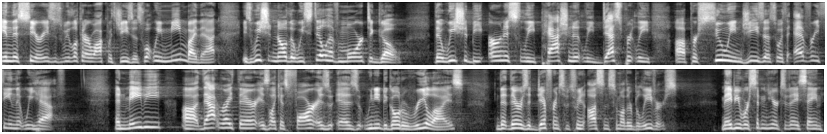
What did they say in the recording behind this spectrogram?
in this series as we look at our walk with Jesus, what we mean by that is we should know that we still have more to go. That we should be earnestly, passionately, desperately uh, pursuing Jesus with everything that we have. And maybe uh, that right there is like as far as, as we need to go to realize that there is a difference between us and some other believers. Maybe we're sitting here today saying,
